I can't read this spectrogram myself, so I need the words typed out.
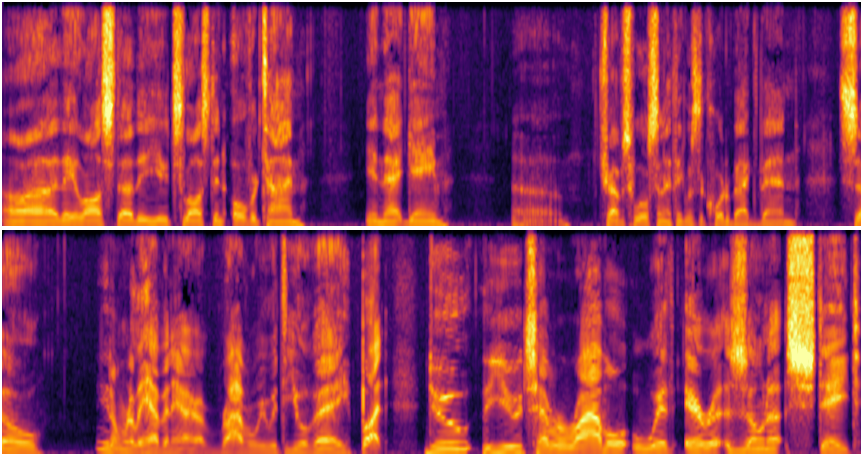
Uh, they lost. Uh, the Utes lost in overtime in that game. Uh, Travis Wilson, I think, was the quarterback then. So you don't really have an, a rivalry with the U of A. But do the Utes have a rival with Arizona State?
